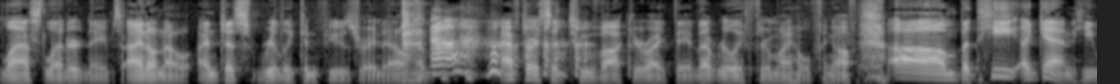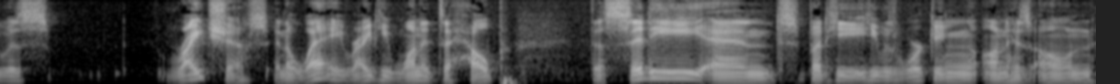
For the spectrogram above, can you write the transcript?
last letter names. I don't know. I'm just really confused right now. After I said Tuvok, you're right, Dave. That really threw my whole thing off. Um, but he, again, he was righteous in a way, right? He wanted to help the city, and but he he was working on his own.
